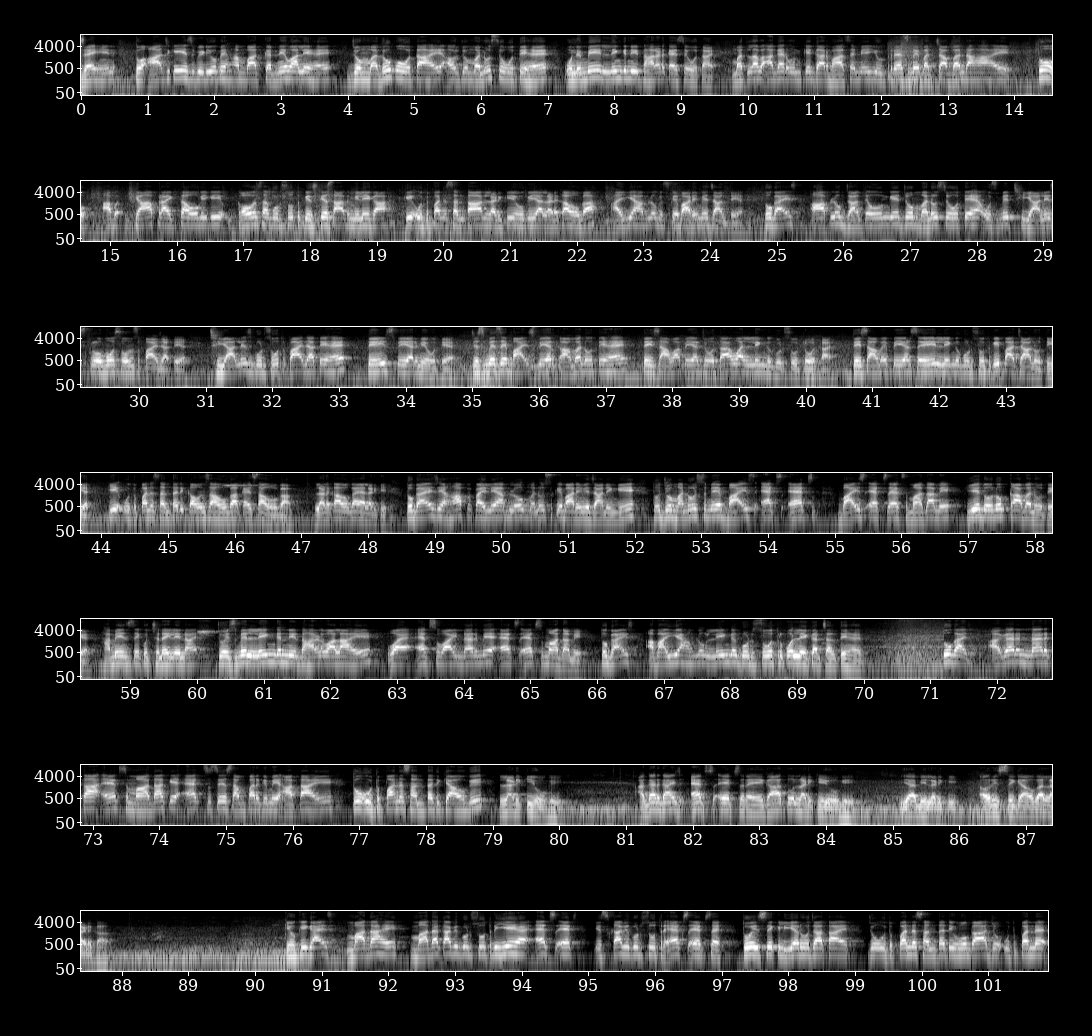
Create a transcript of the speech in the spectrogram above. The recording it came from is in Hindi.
जय हिंद। तो आज के इस वीडियो में हम बात करने वाले हैं, जो मधुप होता है और जो मनुष्य होते हैं, उनमें लिंग निर्धारण कैसे होता है? मतलब अगर उनके गर्भाशय में, यूट्रस में बच्चा बन रहा है तो अब क्या प्रायिकता होगी कि कौन सा गुणसूत्र किसके साथ मिलेगा? कि उत्पन्न संतान लड़की होगी या लड़का होगा? आइए हम लोग इसके बारे में जानते हैं। तो गाइज़ आप लोग जानते होंगे जो मनुष्य होते हैं, उसमें छियालीस क्रोमोसोम्स पाए जाते हैं। छियालीस गुणसूत्र पाए जाते हैं, तेईस पेयर में होते हैं। जिसमें से बाईस पेयर कॉमन होते हैं, तेईसावा पेयर जो होता है, वह लिंग गुणसूत्र होता है। तेईसावे पेयर से ही लिंग गुणसूत्र की पहचान होती है। कि उत्पन्न संतति कौन सा होगा, कैसा होगा? लड़का होगा या लड़की? तो गाइज़ यहाँ पर पहले हम लोग मनुष्य के बारे में जानेंगे। तो जो मनुष्य में 22 एक्स एक्स, बाईस एक्स एक्स मादा में, ये दोनों कामन होते हैं। हमें इनसे कुछ नहीं लेना है। जो इसमें लिंग निर्धारण वाला है, वह एक्स, वाई नर में, एक्स एक्स मादा में। तो गाइस अब आइए हम लोग लिंग गुणसूत्र को लेकर चलते हैं। तो गाइस अगर नर का एक्स मादा के एक्स से संपर्क में आता है तो उत्पन्न संतति क्या होगी? लड़की होगी। अगर गाइज़ एक्स एक्स रहेगा तो लड़की होगी। यह भी लड़की, और इससे क्या होगा? लड़का। क्योंकि गाइस मादा है, मादा का भी गुणसूत्र ये है एक्स एक्स इसका भी गुणसूत्र एक्स एक्स है तो इससे क्लियर हो जाता है, जो उत्पन्न संतति होगा, जो उत्पन्न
